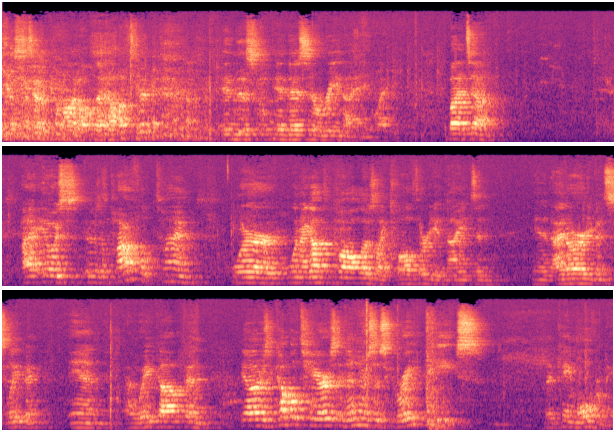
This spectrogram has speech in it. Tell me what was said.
Yes, don't come on all that often in this, in this arena anyway. But uh, I, it, was, it was a powerful time where when I got the call, it was like 12.30 at night and, and I'd already been sleeping. And I wake up and, you know, there's a couple tears, and then there's this great peace that came over me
